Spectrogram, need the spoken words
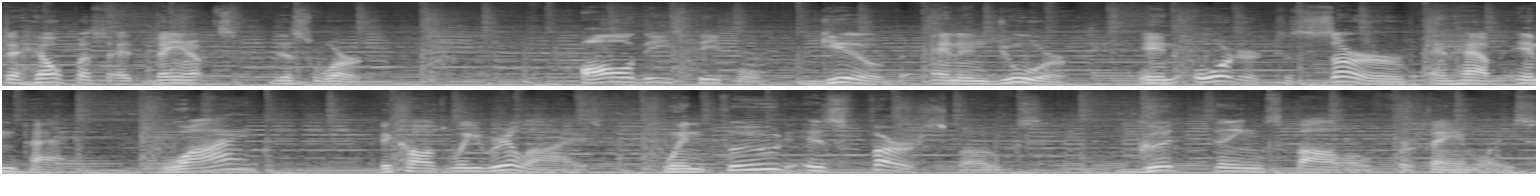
to help us advance this work. All these people give and endure in order to serve and have impact. Why? Because we realize when food is first, folks, good things follow for families.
